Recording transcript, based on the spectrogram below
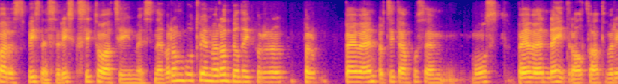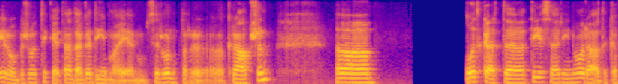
parasts biznesa riska situācija, mēs nevaram būt vienmēr atbildīgi par, par PVN, par citām pusēm. Mūsu PVN neutralitāti var ierobežot tikai tādā gadījumā, ja mums ir runa par krāpšanu. Uh, Otrkārt, tiesa arī norāda, ka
